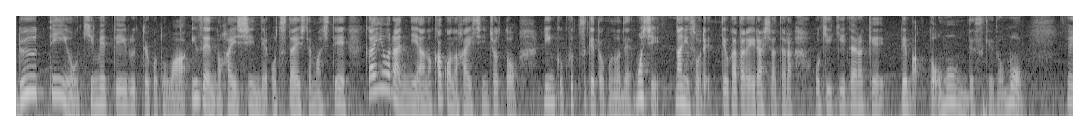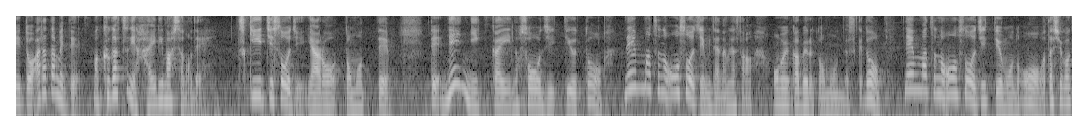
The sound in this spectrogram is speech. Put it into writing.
ルーティンを決めているということは以前の配信でお伝えしてまして概要欄にあの過去の配信ちょっとリンクくっつけておくのでもし何それっていう方がいらっしゃったらお聞きいただければと思うんですけども、えーと、改めて、まあ、9月に入りましたので月1掃除やろうと思ってで年に1回の掃除っていうと年末の大掃除みたいな皆さん思い浮かべると思うんですけど年末の大掃除っていうものを私は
